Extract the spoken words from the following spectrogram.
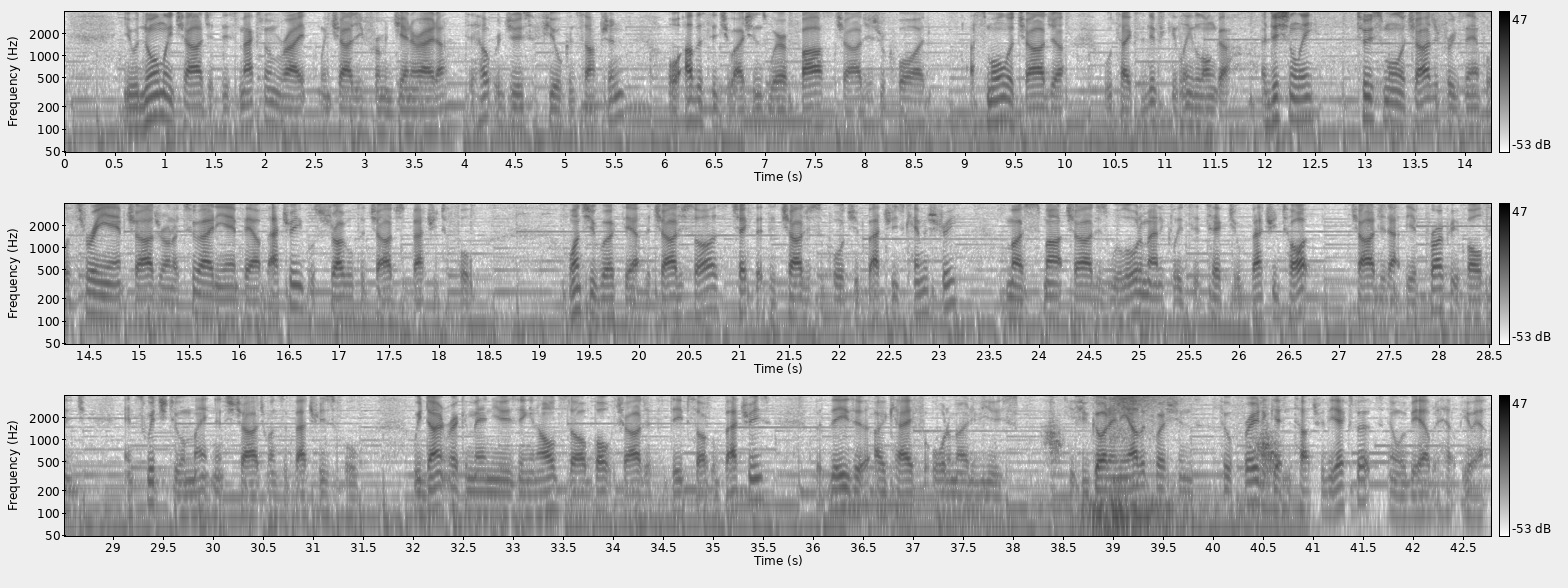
You would normally charge at this maximum rate when charging from a generator to help reduce fuel consumption or other situations where a fast charge is required. A smaller charger will take significantly longer. Additionally, too small a charger, for example a 3 amp charger on a 280 amp hour battery will struggle to charge the battery to full. Once you've worked out the charger size, check that the charger supports your battery's chemistry. Most smart chargers will automatically detect your battery type, charge it at the appropriate voltage and switch to a maintenance charge once the battery is full. We don't recommend using an old style bolt charger for deep cycle batteries, but these are okay for automotive use. If you've got any other questions, feel free to get in touch with the experts and we'll be able to help you out.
